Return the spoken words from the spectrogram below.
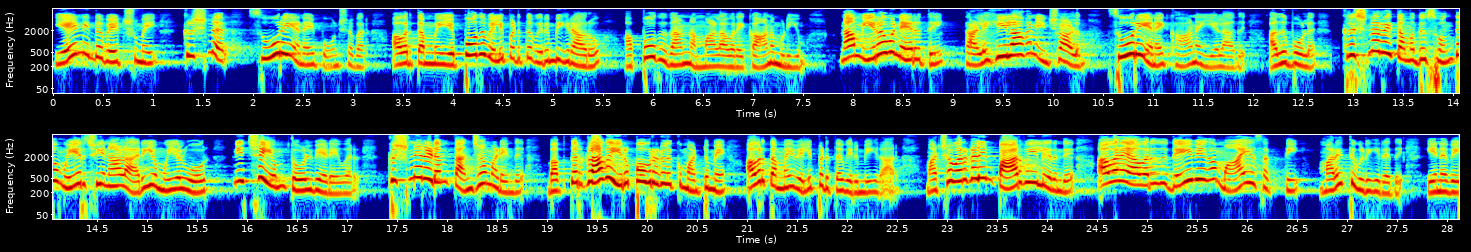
ஏன் இந்த வேற்றுமை? கிருஷ்ணர் சூரியனை போன்றவர். அவர் தம்மை எப்போது வெளிப்படுத்த விரும்புகிறாரோ அப்போதுதான் நம்மால் அவரை காண முடியும். நாம் இரவு நேரத்தில் தலைகீழாக நின்றாலும் சூரியனை காண இயலாது. அதுபோல கிருஷ்ணரை தமது சொந்த முயற்சியினால் அறிய முயல்வோர் நிச்சயம் தோல்வியடைவர். கிருஷ்ணரிடம் தஞ்சமடைந்து பக்தர்களாக இருப்பவர்களுக்கு மட்டுமே அவர் தம்மை வெளிப்படுத்த விரும்புகிறார். மற்றவர்களின் பார்வையிலிருந்து அவரை அவரது தெய்வீக மாய சக்தி மறைத்து விடுகிறது. எனவே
